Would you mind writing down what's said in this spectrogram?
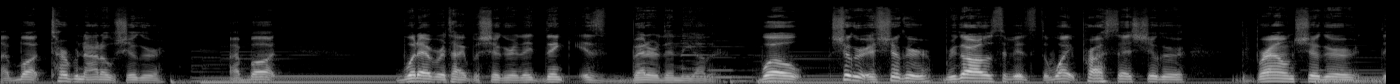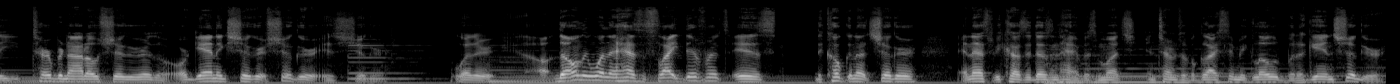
I bought turbinado sugar. I bought whatever type of sugar they think is better than the other." Well, sugar is sugar, regardless if it's the white processed sugar, the brown sugar, the turbinado sugar, the organic sugar. Sugar is sugar. Whether uh, the only one that has a slight difference is the coconut sugar, and that's because it doesn't have as much in terms of a glycemic load. But again, sugar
